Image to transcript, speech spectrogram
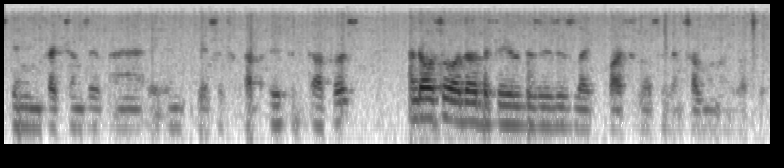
skin infections if, in case if, if it occurs and also other bacterial diseases like Pasteurellosis and Salmonellosis.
